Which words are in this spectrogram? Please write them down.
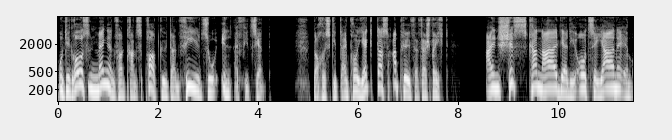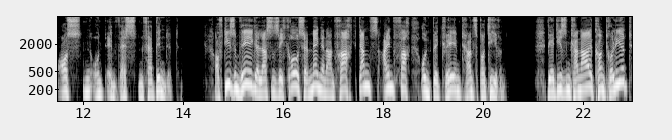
und die großen Mengen von Transportgütern viel zu ineffizient. Doch es gibt ein Projekt, das Abhilfe verspricht. Ein Schiffskanal, der die Ozeane im Osten und im Westen verbindet. Auf diesem Wege lassen sich große Mengen an Fracht ganz einfach und bequem transportieren. Wer diesen Kanal kontrolliert,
